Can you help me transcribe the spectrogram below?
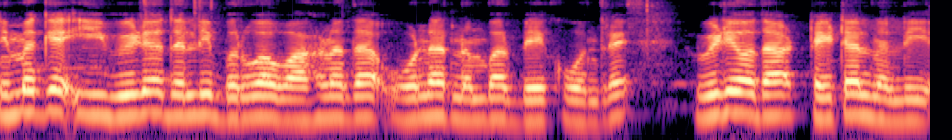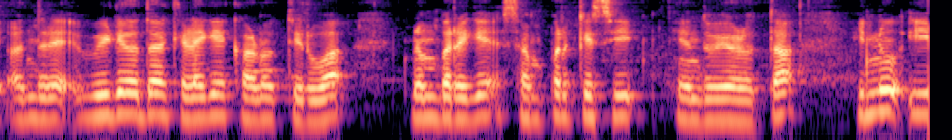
ನಿಮಗೆ ಈ ವಿಡಿಯೋದಲ್ಲಿ ಬರುವ ವಾಹನದ ಓನರ್ ನಂಬರ್ ಬೇಕು ಅಂದರೆ ವಿಡಿಯೋದ ಟೈಟಲ್ನಲ್ಲಿ ಅಂದರೆ ವಿಡಿಯೋದ ಕೆಳಗೆ ಕಾಣುತ್ತಿರುವ ನಂಬರಿಗೆ ಸಂಪರ್ಕಿಸಿ ಎಂದು ಹೇಳುತ್ತಾ, ಇನ್ನು ಈ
